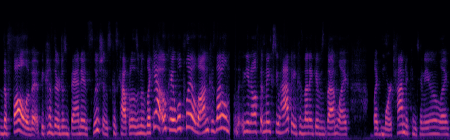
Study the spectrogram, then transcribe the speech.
the fall of it because they're just band-aid solutions because capitalism is like yeah okay we'll play along because that'll you know if it makes you happy because then it gives them like like more time to continue like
